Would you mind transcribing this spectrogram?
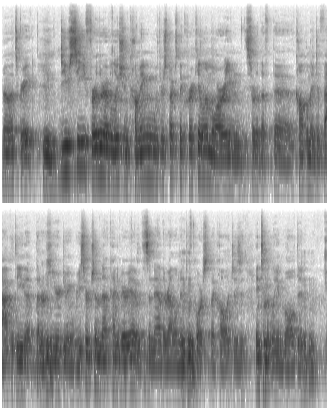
No, that's great. Mm-hmm. Do you see further evolution coming with respect to the curriculum or even sort of the, the complement of faculty that, that mm-hmm. are here doing research in that kind of area? It's another element, mm-hmm. of course, that the college is intimately involved in. Mm-hmm.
